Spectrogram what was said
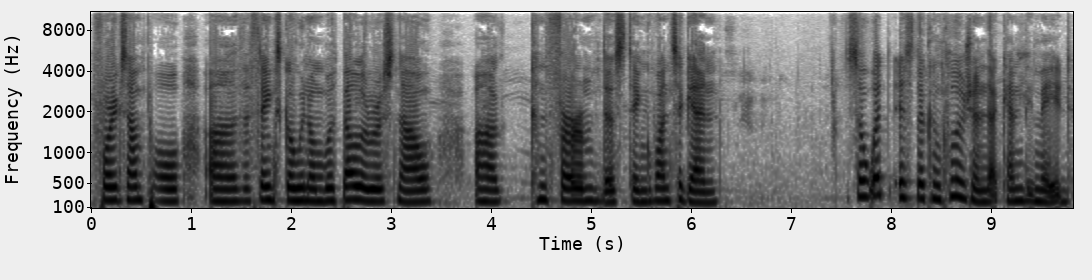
For example, uh, the things going on with Belarus now uh, confirm this thing once again. So, what is the conclusion that can be made?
